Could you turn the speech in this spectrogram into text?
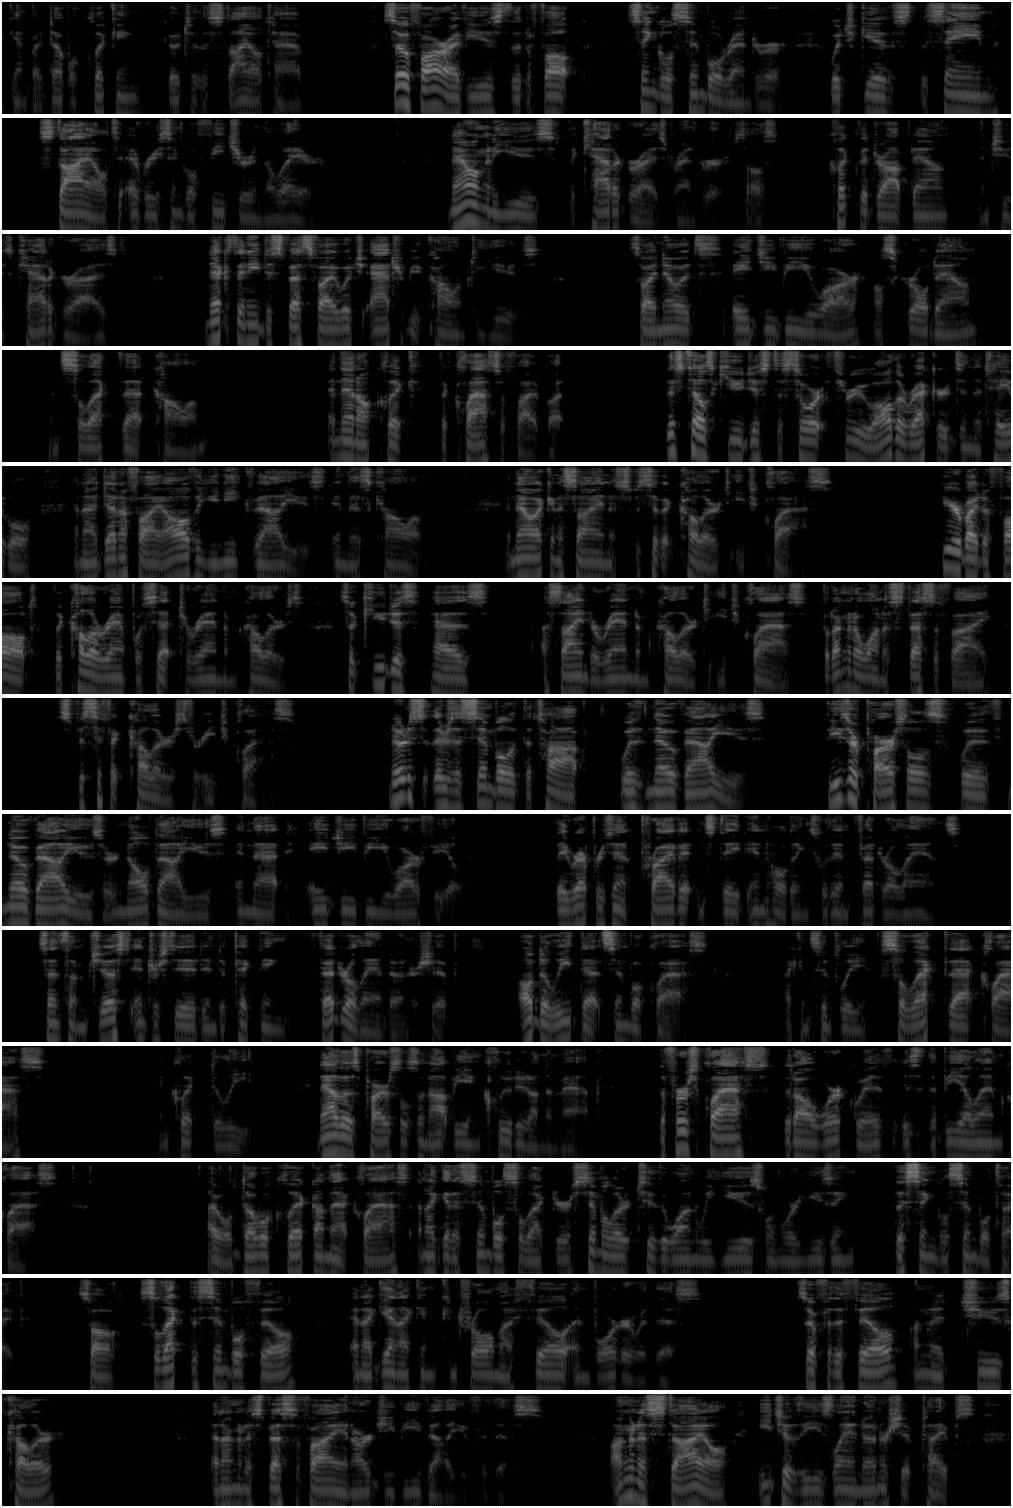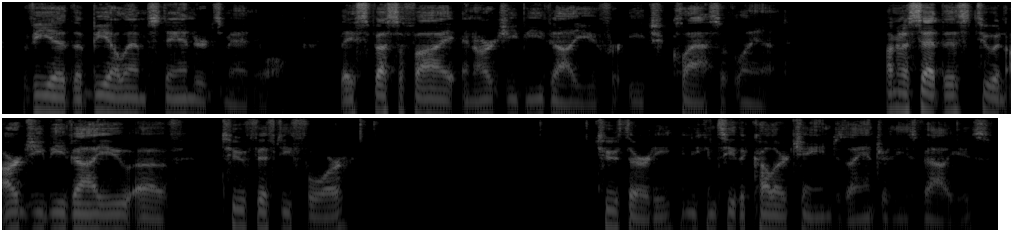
Again, by double clicking, go to the Style tab. So far, I've used the default single symbol renderer, which gives the same style to every single feature in the layer. Now I'm going to use the categorized renderer. So I'll click the drop down and choose categorized. Next, I need to specify which attribute column to use. So I know it's AGBUR. I'll scroll down and select that column. And then I'll click the Classify button. This tells QGIS to sort through all the records in the table and identify all the unique values in this column. And now I can assign a specific color to each class. Here by default, the color ramp was set to random colors. So QGIS has assigned a random color to each class, but I'm going to want to specify specific colors for each class. Notice that there's a symbol at the top with no values. These are parcels with no values or null values in that AGBUR field. They represent private and state inholdings within federal lands. Since I'm just interested in depicting federal land ownership, I'll delete that symbol class. I can simply select that class and click delete. Now those parcels will not be included on the map. The first class that I'll work with is the BLM class. I will double click on that class and I get a symbol selector similar to the one we use when we're using the single symbol type. So I'll select the simple fill and again I can control my fill and border with this. So for the fill I'm going to choose color and I'm going to specify an RGB value for this. I'm going to style each of these land ownership types via the BLM standards manual they specify an RGB value for each class of land. I'm going to set this to an RGB value of 254, 230, and you can see the color change as I enter these values,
